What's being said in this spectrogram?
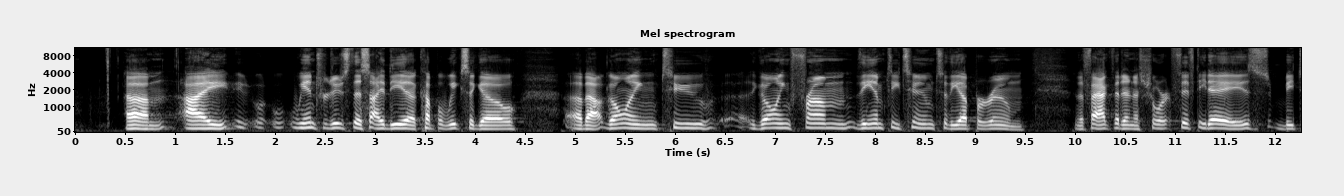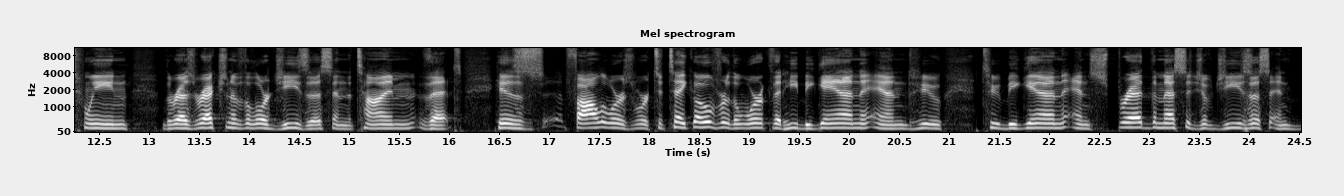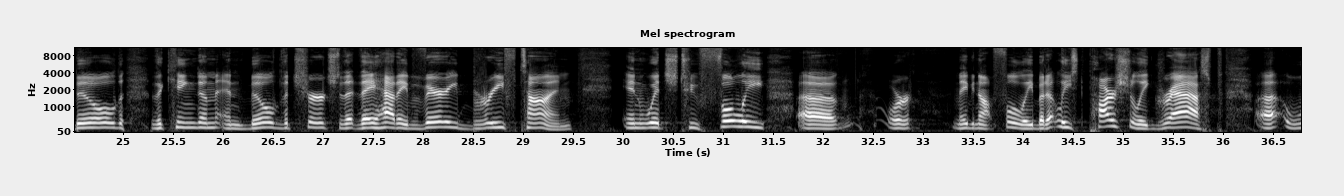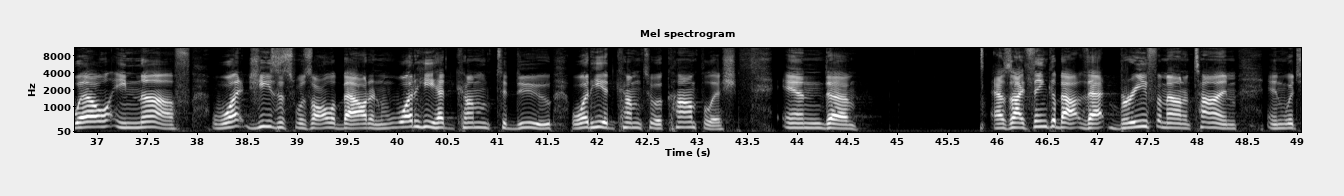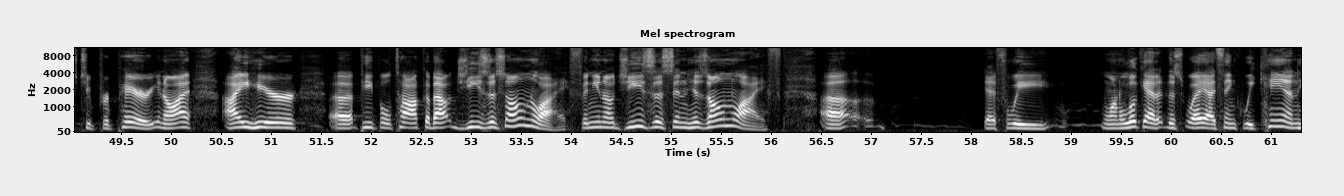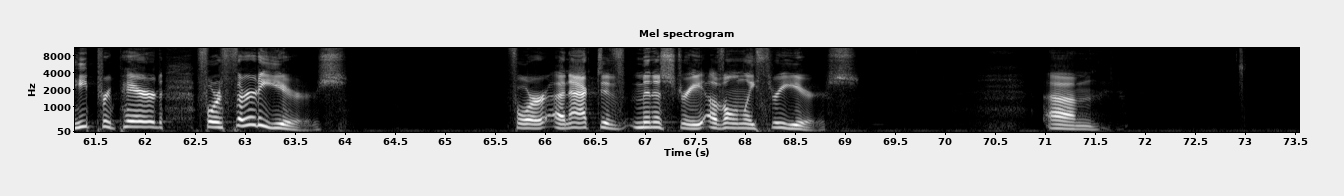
Um, I, we introduced this idea a couple weeks ago about going, to, going from the empty tomb to the upper room. And the fact that in a short 50 days between the resurrection of the Lord Jesus and the time that his followers were to take over the work that he began and to, to begin and spread the message of Jesus and build the kingdom and build the church, that they had a very brief time in which to fully, uh, or maybe not fully, but at least partially grasp uh, well enough what Jesus was all about and what he had come to do, what he had come to accomplish. And uh, as I think about that brief amount of time in which to prepare, you know, I, I hear uh, people talk about Jesus' own life. And, you know, Jesus in his own life. Uh, if we want to look at it this way, I think we can. He prepared for 30 years for an active ministry of only three years. Um,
